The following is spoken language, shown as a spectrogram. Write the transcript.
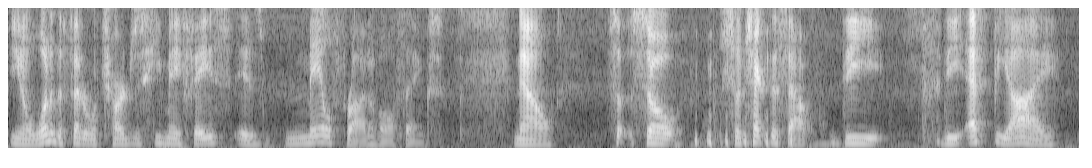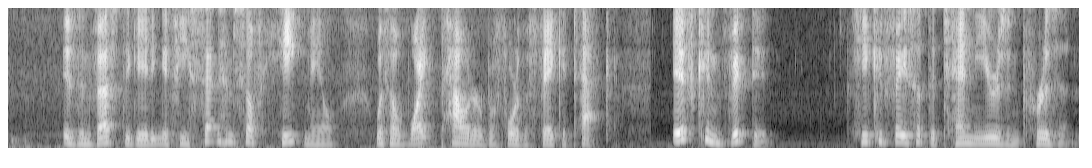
you know one of the federal charges he may face is mail fraud of all things. Now, so so so check this out. The the FBI is investigating if he sent himself hate mail with a white powder before the fake attack. If convicted, he could face up to 10 years in prison.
